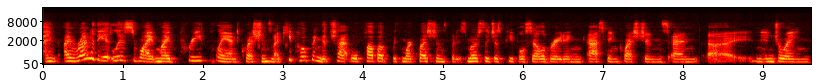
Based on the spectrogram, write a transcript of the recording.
I, I run to the list of my, my pre-planned questions and I keep hoping the chat will pop up with more questions, but it's mostly just people celebrating, asking questions and uh, enjoying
